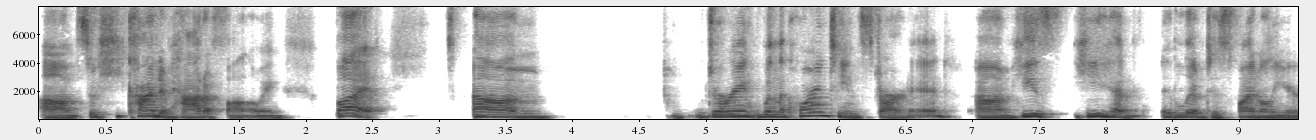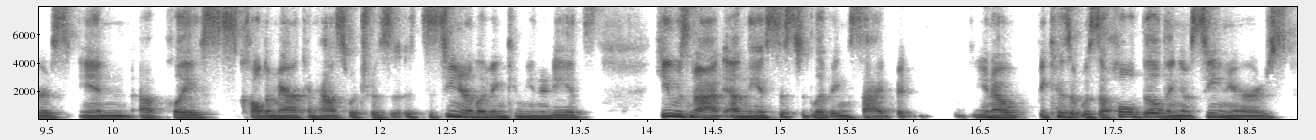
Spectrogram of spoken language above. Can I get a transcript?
Um, so he kind of had a following. But um, during when the quarantine started, um, he's he had lived his final years in a place called American House, which was it's a senior living community. It's he was not on the assisted living side, but you know because it was a whole building of seniors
